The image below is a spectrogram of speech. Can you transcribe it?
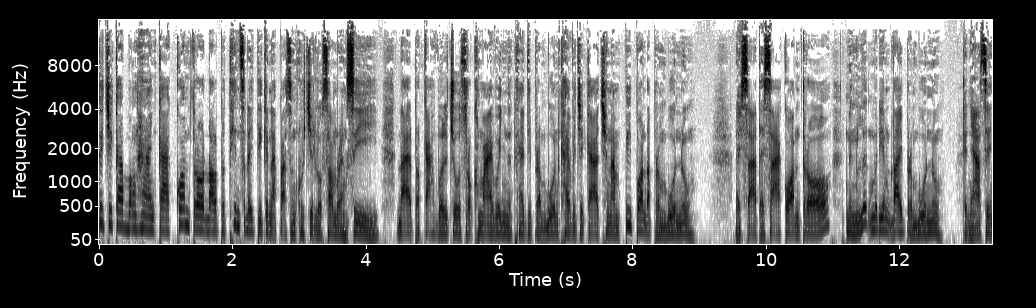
គឺជាការបង្ហាញការគាំទ្រដល់ប្រធានស្ដីទីគណៈបកសង្គ្រោះជាតិលោកសំរងស៊ីដែលប្រកាសវិលចូលស្រុកខ្មែរវិញនៅថ្ងៃទី9ខែវិច្ឆិកាឆ្នាំ2019នោះដោយសារតែសារគាំទ្រនិងលើកម្រាមដៃ9នោះ កញ្ញាសេង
